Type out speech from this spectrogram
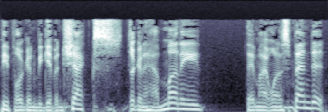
People are going to be given checks. They're going to have money. They might want to spend it.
